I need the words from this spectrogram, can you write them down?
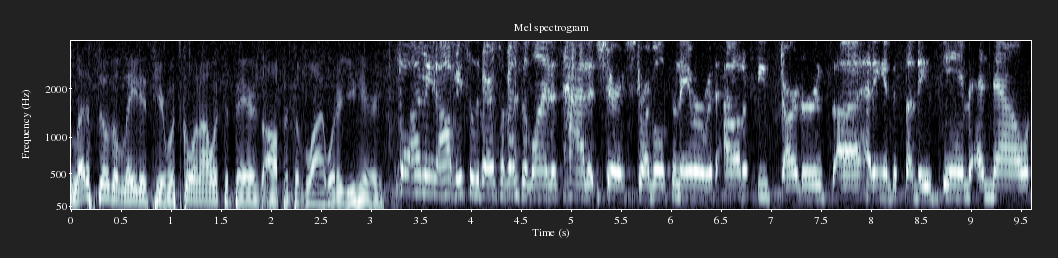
let us know the latest here. What's going on with the Bears' offensive line? What are you hearing? So, I mean, obviously the Bears' offensive line has had its share of struggles, and they were without a few starters uh, heading into Sunday's game. And now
